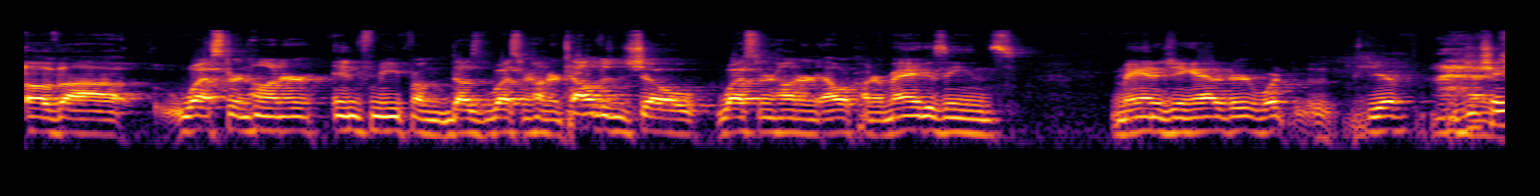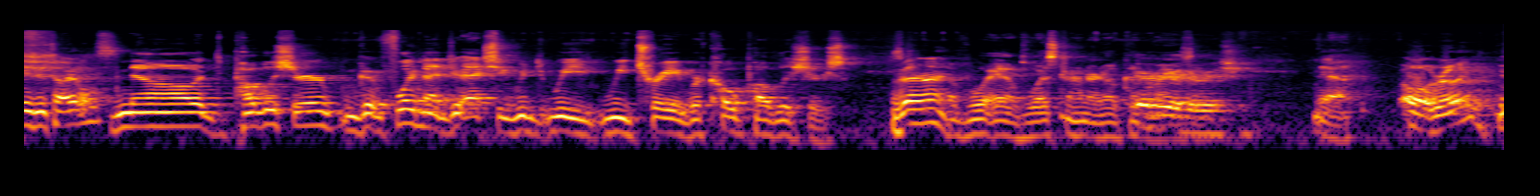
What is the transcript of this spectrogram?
of uh, Western Hunter, infamy from does Western Hunter television show, Western Hunter and Elk Hunter magazines, managing editor. What do you have? Did you change your titles? No, it's publisher. Floyd and I do actually. We we, we trade. We're co-publishers Is that right? of, of Western Hunter and Elk Every other issue. Yeah. Oh, really? oh.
